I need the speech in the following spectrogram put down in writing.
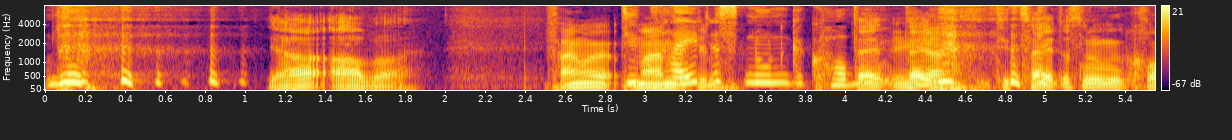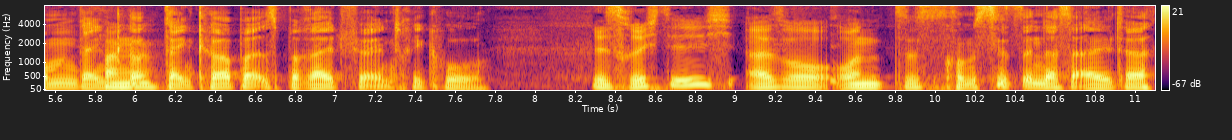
Ja, aber. fangen wir Die mal Zeit ist nun gekommen. Dein, dein, Ja. Die Zeit ist nun gekommen, dein, Kör- dein Körper ist bereit für ein Trikot. ist richtig. Also und das Kommst jetzt in das Alter.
